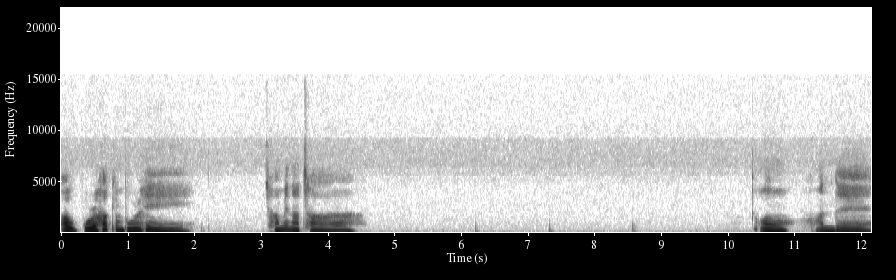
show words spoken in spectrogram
아우, 뭘 하긴 뭘 해. 잠이나 자. 어, 안 돼.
